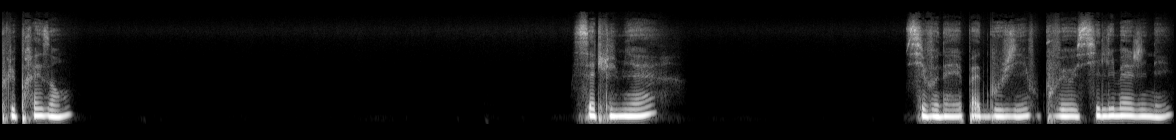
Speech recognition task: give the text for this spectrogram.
plus présent. Cette lumière, si vous n'avez pas de bougie, vous pouvez aussi l'imaginer,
